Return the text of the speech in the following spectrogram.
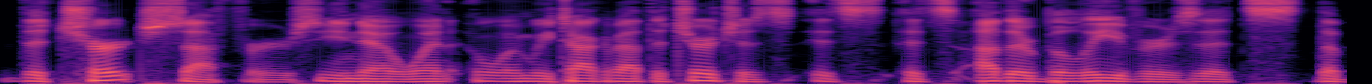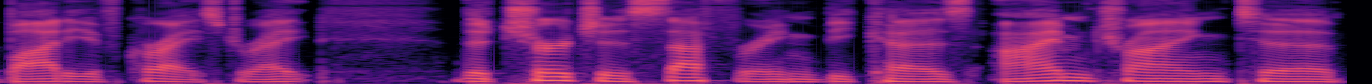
the church suffers. You know, when when we talk about the church, it's, it's it's other believers, it's the body of Christ, right? The church is suffering because I'm trying to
